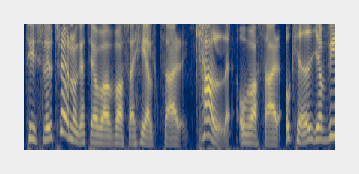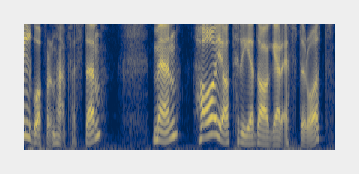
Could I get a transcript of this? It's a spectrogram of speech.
till slut tror jag nog att jag var, var så här helt så här kall och var så här: okej jag vill gå på den här festen men har jag tre dagar efteråt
